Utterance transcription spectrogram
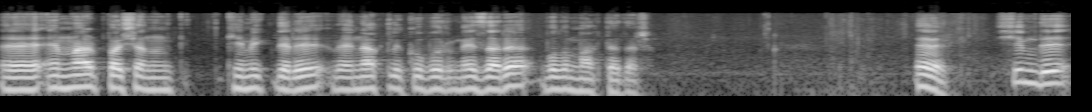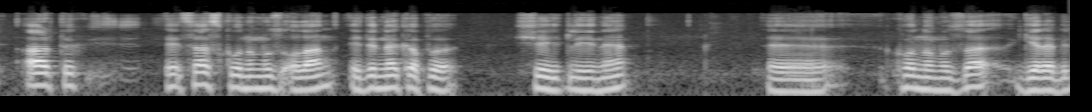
e, Enver Paşa'nın kemikleri ve nakli kubur mezarı bulunmaktadır. Evet, şimdi artık esas konumuz olan Edirne Kapı şehitliğine e, konumuza girebil,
